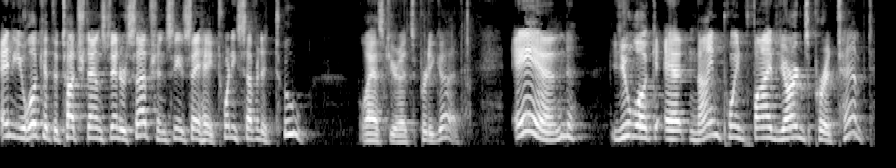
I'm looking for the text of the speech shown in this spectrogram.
And you look at the touchdowns to interceptions and you say, hey, 27 to 2 last year, that's pretty good. And you look at 9.5 yards per attempt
